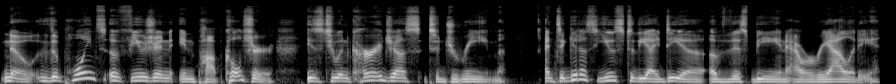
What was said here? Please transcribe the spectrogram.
No, the point of fusion in pop culture is to encourage us to dream and to get us used to the idea of this being our reality.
